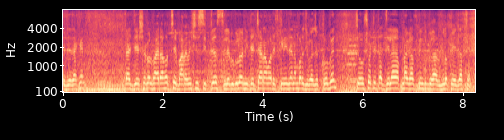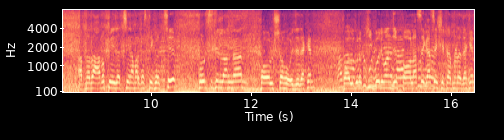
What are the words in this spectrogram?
এই যে দেখেন, তাই যে সকল ভাইরা হচ্ছে বারামেশি সিট্রাস লেবুগুলো নিতে চান, আমার স্ক্রিনে নাম্বারে যোগাযোগ করবেন। চৌষট্টিটা জেলায় আপনার গাছ কিন্তু গাছগুলো পেয়ে যাচ্ছেন। আপনারা আরও পেয়ে যাচ্ছেন আমার কাছ থেকে হচ্ছে ফোর সিজন লঙ্গান ফল সহ এই যে দেখেন ফলগুলো কি পরিমাণ যে ফল আছে গাছে সেটা আপনারা দেখেন।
